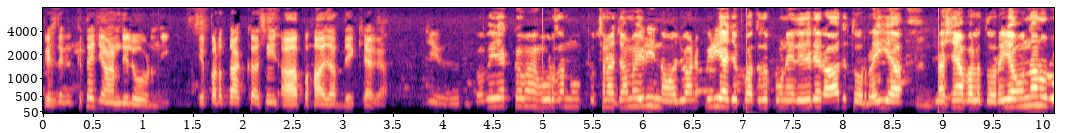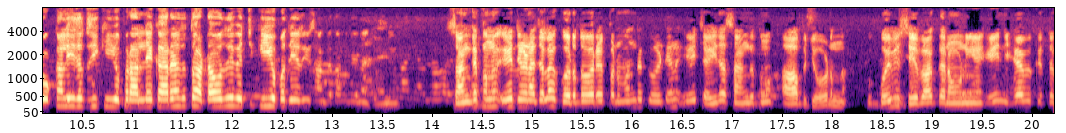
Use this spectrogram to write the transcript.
ਕਿਸੇ ਦੇ ਕਿਤੇ ਜਾਣ ਦੀ ਲੋੜ ਨਹੀਂ ਇਹ ਪ੍ਰਤੱਖ ਅਸੀਂ ਆਪ ਹਾਜ਼ਰ ਦੇਖਿਆਗਾ ਜੀ ਬਾਬਾ ਇੱਕ ਮੈਂ ਹੋਰ ਸਾਨੂੰ ਪੁੱਛਣਾ ਚਾਹਾਂ ਜਿਹੜੀ ਨੌਜਵਾਨ ਪੀੜ੍ਹੀ ਅੱਜ ਪਤਤ ਪੁਣੇ ਦੇ ਜਿਹੜੇ ਰਾਹ ਤੇ ਤੁਰ ਰਹੀ ਆ ਨਸ਼ਿਆਂ ਵੱਲ ਤੁਰ ਰਹੀ ਆ ਉਹਨਾਂ ਨੂੰ ਰੋਕਣ ਲਈ ਤਾਂ ਤੁਸੀਂ ਕੀ ਉਪਰਾਲੇ ਕਰ ਰਹੇ ਹੋ ਤੇ ਤੁਹਾਡਾ ਉਹਦੇ ਵਿੱਚ ਕੀ ਉਪਦੇਸ਼ ਤੁਸੀਂ ਸੰਗਤਾਂ ਨੂੰ ਦੇਣਾ ਚਾਹੁੰਦੇ ਹੋ? ਸੰਗਤ ਨੂੰ ਇਹ ਦੇਣਾ ਚਾਹੀਦਾ ਗੁਰਦੁਆਰੇ ਪ੍ਰਬੰਧਕ ਕਮੇਟੀ ਨੂੰ ਇਹ ਚਾਹੀਦਾ ਸੰਗਤ ਨੂੰ ਆਪ ਜੋੜਨ। ਕੋਈ ਵੀ ਸੇਵਾ ਕਰਾਉਣੀ ਹੈ, ਇਹ ਨਹੀਂ ਹੈ ਵੀ ਕਿਤੇ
